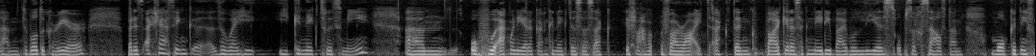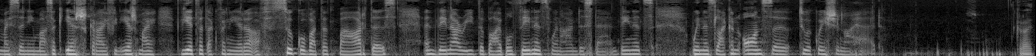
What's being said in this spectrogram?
um to build a career. But it's actually I think uh, the way he he connects with me um of hoe ek met die Here kan connect is as ek if I, if I write. Ek dink baie keer as ek net die Bybel lees op sigself dan maak dit nie vir my sin nie maar as ek eers skryf en eers my weet wat ek van die Here af soek of wat in my hart is and then I read the Bible then it's when I understand. Then it's when it's like an answer to a question I had. Great.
